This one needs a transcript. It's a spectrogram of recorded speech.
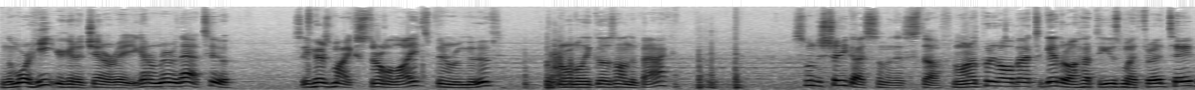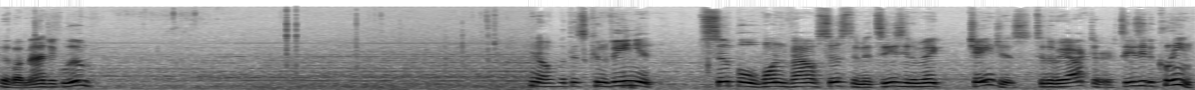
And the more heat you're going to generate. You got to remember that too. So here's my external light. It's been removed normally goes on the back. Just wanted to show you guys some of this stuff. And when I put it all back together, I'll have to use my thread tape and my magic lube. You know, with this convenient, simple one valve system, it's easy to make changes to the reactor. It's easy to clean.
